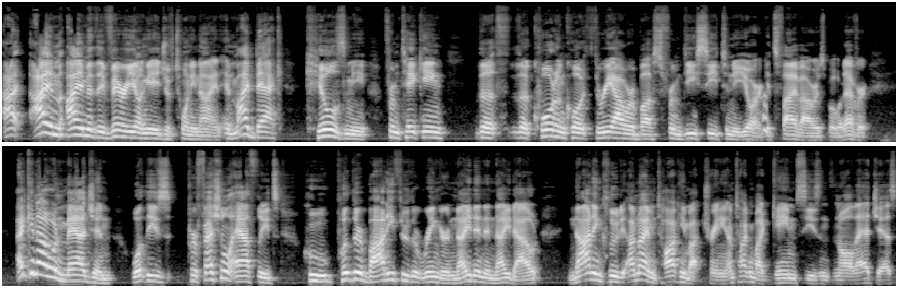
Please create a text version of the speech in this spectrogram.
I I'm I'm at the very young age of 29 and my back kills me from taking the the quote unquote three hour bus from DC to New York. It's five hours, but whatever. I cannot imagine what these professional athletes who put their body through the ringer night in and night out, not included. I'm not even talking about training. I'm talking about game seasons and all that jazz.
